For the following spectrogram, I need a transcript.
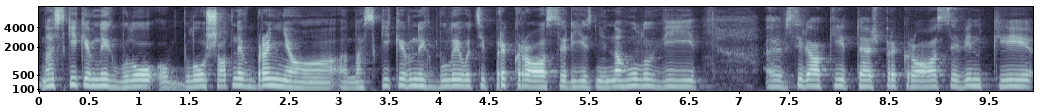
Наскільки в них було, було шатне вбрання, наскільки в них були оці прикраси різні на голові, е, всілякі теж прикраси, вінки.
